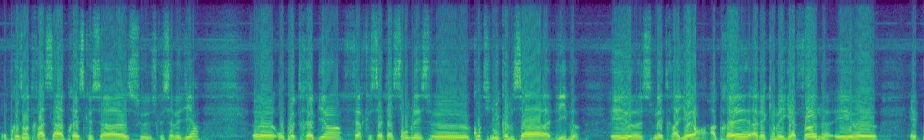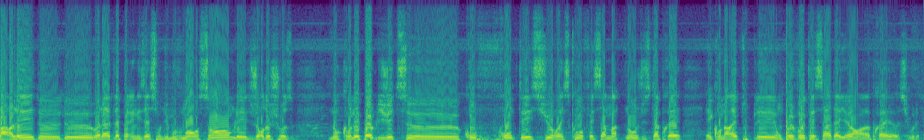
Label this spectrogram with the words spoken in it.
on présentera ça après, ce que ça, ce, que ça veut dire. on peut très bien faire que cette assemblée se continue comme ça, à libre et euh, se mettre ailleurs après avec un mégaphone et, euh, parler de, de, voilà, de la pérennisation du mouvement ensemble et ce genre de choses. Donc on n'est pas obligé de se confronter sur est-ce qu'on fait ça maintenant, juste après, et qu'on arrête toutes les... On peut voter ça d'ailleurs après, euh, si vous voulez.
